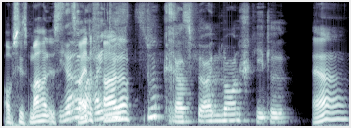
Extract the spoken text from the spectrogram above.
Ob sie es machen, ist ja, die zweite aber Frage. Zu krass für einen Launch-Titel. Ja.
